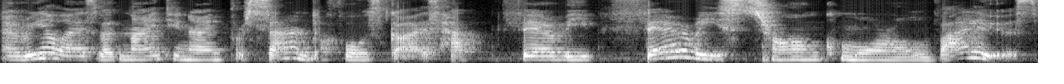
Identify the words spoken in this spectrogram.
I realized that 99% of those guys have very, very strong moral values,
